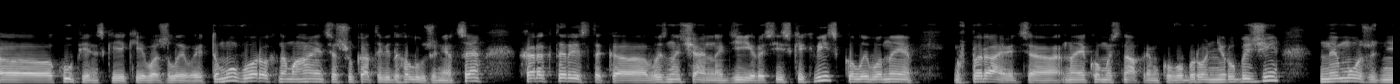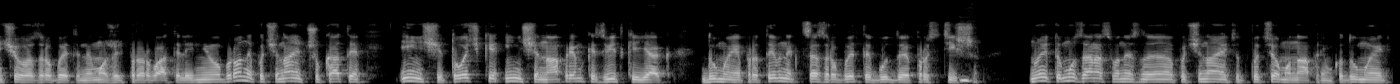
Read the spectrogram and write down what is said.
е, Куп'янський, який важливий. Тому ворог намагається шукати відгалуження. Це характеристика визначальна дії російських військ, коли вони впираються на якомусь напрямку в оборонні рубежі, не можуть нічого зробити, не можуть прорвати лінію оборони, починають шукати інші точки, інші напрямки, звідки як думає противник, це зробити буде простіше. Ну і тому зараз вони починають от по цьому напрямку. Думають,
